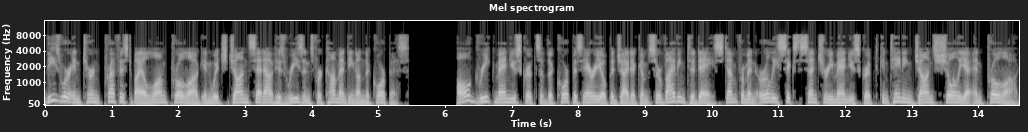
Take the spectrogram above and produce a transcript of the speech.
These were in turn prefaced by a long prologue in which John set out his reasons for commenting on the corpus. All Greek manuscripts of the Corpus Areopagiticum surviving today stem from an early 6th-century manuscript containing John's Scholia and prologue.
